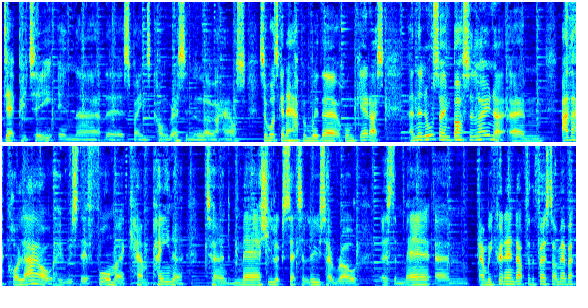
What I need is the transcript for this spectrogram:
deputy in uh, the Spain's Congress in the lower house. So what's going to happen with uh, Junqueras? And then also in Barcelona, um, Ada Colau, who was the former campaigner turned mayor, she looks set to lose her role as the mayor, um, and we could end up for the first time ever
